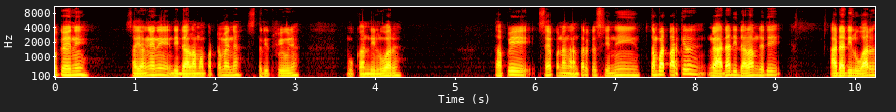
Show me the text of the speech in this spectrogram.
oke ini Sayangnya nih di dalam apartemen ya, street view-nya, bukan di luar ya. Tapi saya pernah ngantar ke sini, tempat parkir nggak ada di dalam, jadi ada di luar,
